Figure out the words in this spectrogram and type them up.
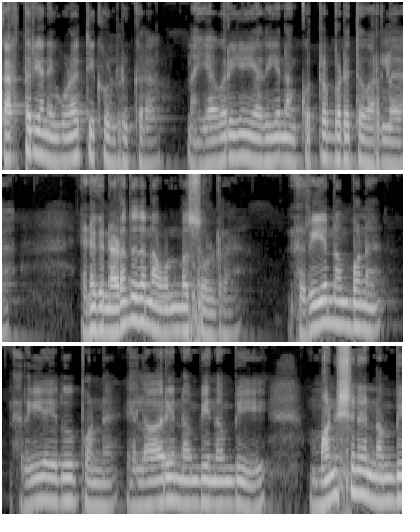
கர்த்தர் என்னை உணர்த்தி கொண்டிருக்கிறார். நான் எவரையும் எதையும் நான் குற்றப்படுத்த வரல. எனக்கு நடந்ததை நான் உண்மை சொல்கிறேன் நிறைய நம்பினேன். நிறைய இது பண்ணேன். எல்லாரையும் நம்பி நம்பி மனுஷனை நம்பி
